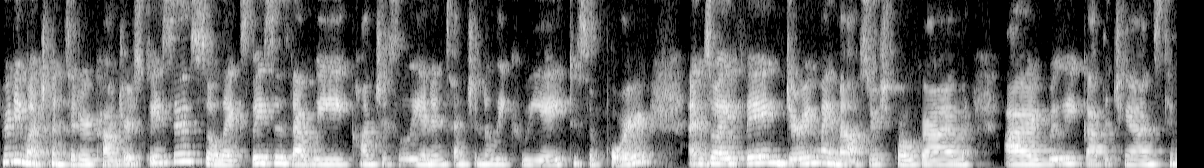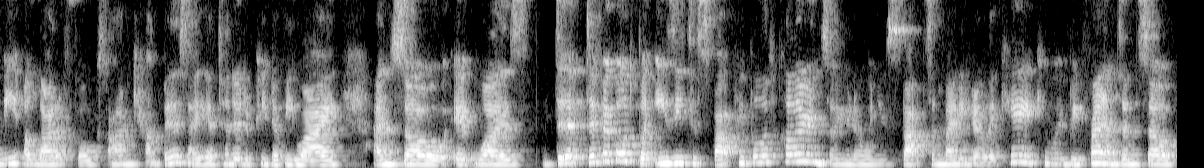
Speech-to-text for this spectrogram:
pretty much considered counter spaces. So, like spaces that we consciously and intentionally create to support. And so, I think during my master's program, I really got the chance to meet a lot of folks on campus. I attended a PWI, and so it was d- difficult but easy to spot people of color. And so, you know, when you spot somebody, you're like, hey, can we be friends? And so,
